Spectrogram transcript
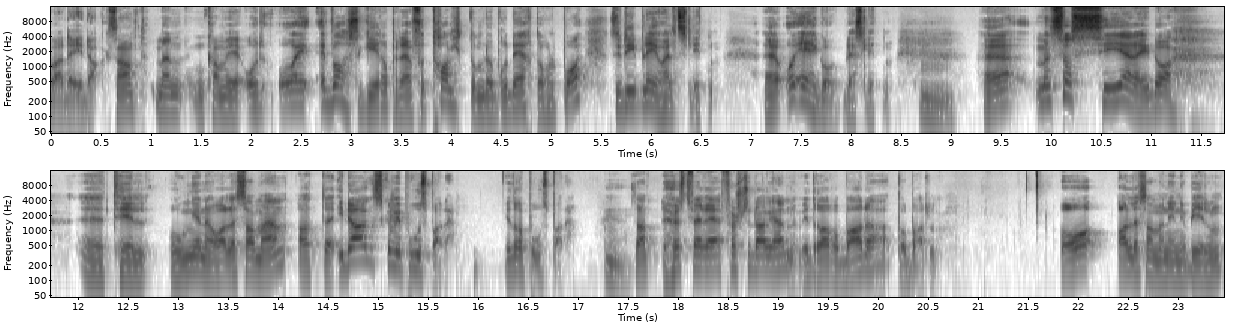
var det i dag, sant? Men kan vi Og, og jeg, jeg var så gira på det, jeg fortalte om det og broderte og holdt på, så de ble jo helt sliten. Eh, og jeg òg ble sliten. Eh, men så sier jeg da eh, til ungene og alle sammen at eh, i dag skal vi på Osbadet. Vi drar på Osbadet. Sant? Er høstferie, første dagen. Vi drar og bader på badeland. Og alle sammen inn i bilen.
